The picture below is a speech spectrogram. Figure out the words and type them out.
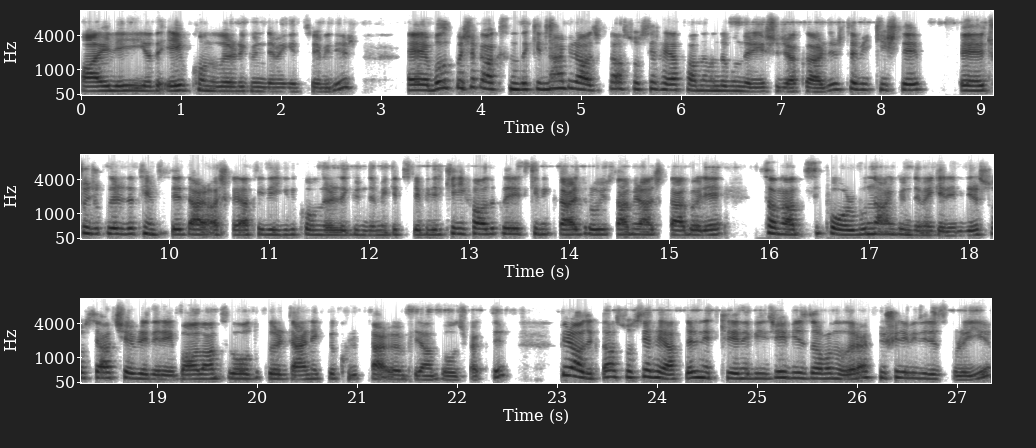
aileyi ya da ev konularını gündeme getirebilir. E, balık başak aksındakiler birazcık daha sosyal hayat anlamında bunları yaşayacaklardır. Tabii ki işte e, çocukları da temsil eder, aşk hayatıyla ilgili konuları da gündeme getirebilir. Keyif aldıkları etkinliklerdir. O yüzden birazcık daha böyle sanat, spor bunlar gündeme gelebilir. Sosyal çevreleri, bağlantılı oldukları dernek ve kulüpler ön planda olacaktır. Birazcık daha sosyal hayatların etkilenebileceği bir zaman olarak düşünebiliriz burayı.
